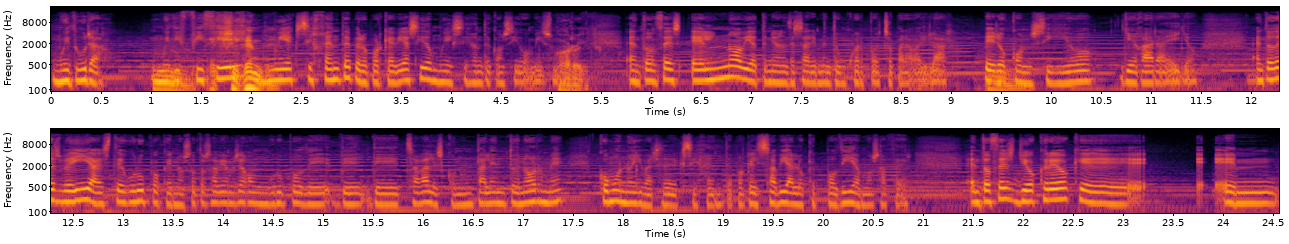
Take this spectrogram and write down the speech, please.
muy dura, muy Mm, difícil, exigente. muy exigente, pero porque había sido muy exigente consigo mismo. Correcto. Entonces, él no había tenido necesariamente un cuerpo hecho para bailar, pero consiguió llegar a ello. Entonces veía a este grupo, que nosotros habíamos llegado un grupo de, de- de chavales con un talento enorme, cómo no iba a ser exigente, porque él sabía lo que podíamos hacer. Entonces yo creo que em,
